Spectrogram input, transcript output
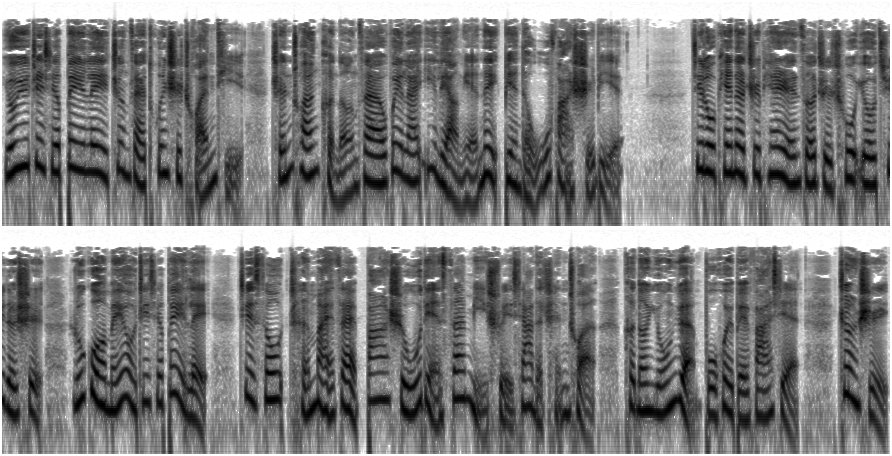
由于这些贝类正在吞噬船体，沉船可能在未来一两年内变得无法识别。纪录片的制片人则指出，有趣的是，如果没有这些贝类，这艘沉埋在八十五点三米水下的沉船可能永远不会被发现。正是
